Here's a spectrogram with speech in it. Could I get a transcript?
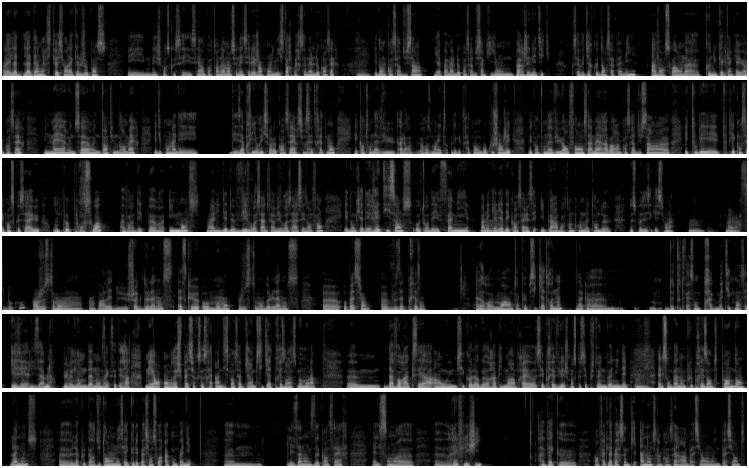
voilà, la, dernière situation à laquelle je pense, et, je pense que c'est important de la mentionner, c'est les gens qui ont une histoire personnelle de cancer. Hmm. Et dans le cancer du sein, il y a pas mal de cancers du sein qui ont une part génétique. Ça veut dire que dans sa famille, avant soi, on a connu quelqu'un qui a eu un cancer, une mère, une sœur, une tante, une grand-mère, et du coup on a des des a priori sur le cancer, sur ces traitements. Et quand on a vu, alors heureusement les, traitements ont beaucoup changé, mais quand on a vu enfant, sa mère avoir un cancer du sein euh, et tous les, toutes les conséquences que ça a eu, on peut pour soi avoir des peurs immenses à l'idée de vivre ça, de faire vivre ça à ses enfants. Et donc il y a des réticences autour des familles dans lesquelles il y a mmh. des cancers et c'est hyper important de prendre le temps de, se poser ces questions-là. Mmh. Bah, merci beaucoup. Alors justement, on, parlait du choc de l'annonce. Est-ce que au moment justement de l'annonce euh, aux patients, euh, vous êtes présent? Alors euh, moi, en tant que psychiatre, non. D'accord. De toute façon, pragmatiquement, c'est irréalisable, vu le nombre d'annonces, etc. Mais en, en, vrai, je suis pas sûre que ce serait indispensable qu'il y ait un psychiatre présent à ce moment-là. Euh, d'avoir accès à un ou une psychologue euh, rapidement après, euh, c'est prévu. Et je pense que c'est plutôt une bonne idée. Elles mm. Elles sont pas non plus présentes pendant l'annonce. la plupart du temps, on essaye que les patients soient accompagnés. les annonces de cancer, elles sont réfléchies avec, en fait, la personne qui annonce un cancer à un patient ou à une patiente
